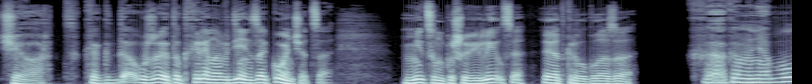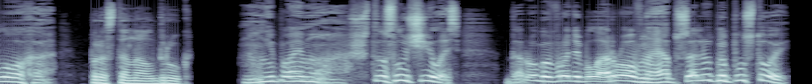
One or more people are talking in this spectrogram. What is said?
Черт, когда уже этот хренов день закончится? Митцун пошевелился и открыл глаза. «Как у меня плохо», — простонал друг. «Не пойму, что случилось? Дорога вроде была ровная, абсолютно пустой».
